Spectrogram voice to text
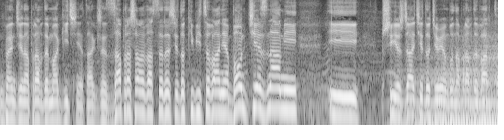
będzie naprawdę magicznie. Także zapraszamy Was serdecznie do kibicowania. Bądźcie z nami i przyjeżdżajcie do Dziemian, bo naprawdę warto.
